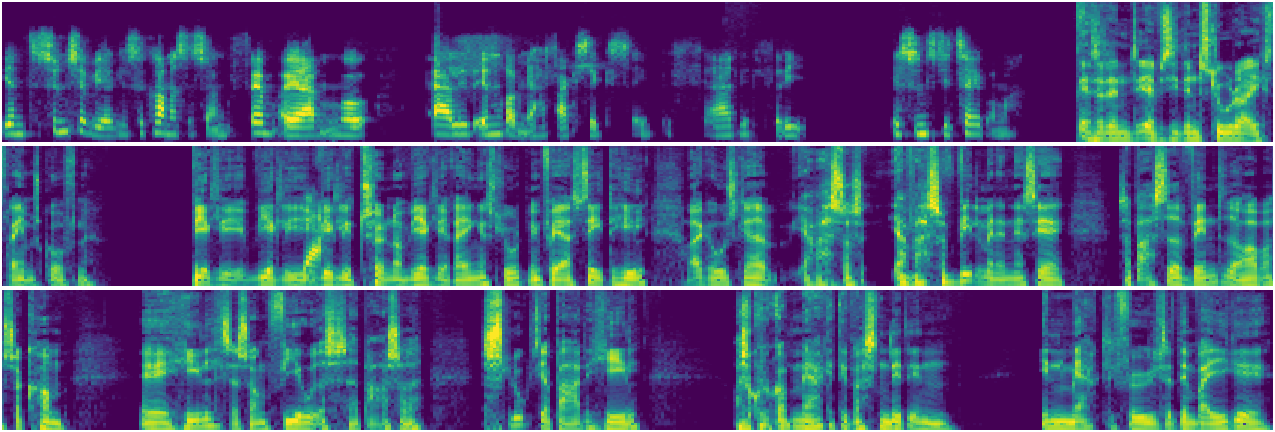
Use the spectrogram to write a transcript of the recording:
Jamen, det synes jeg virkelig. Så kommer sæson 5, og jeg må ærligt indrømme, jeg har faktisk ikke set det færdigt, fordi jeg synes, de taber mig. Altså, den, jeg vil sige, den slutter ekstremt skuffende. Virkelig, virkelig, ja. Virkelig tynd og virkelig ringe slutning, for jeg har set det hele, og jeg kan huske, jeg, jeg, var, så, jeg var så vild med den her serie, så bare sidder og ventede op, og så kom øh, hele sæson 4 ud, og så sad jeg bare, og så slugte jeg bare det hele. Og så kunne jeg godt mærke, at det var sådan lidt en, en mærkelig følelse. Den var ikke,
